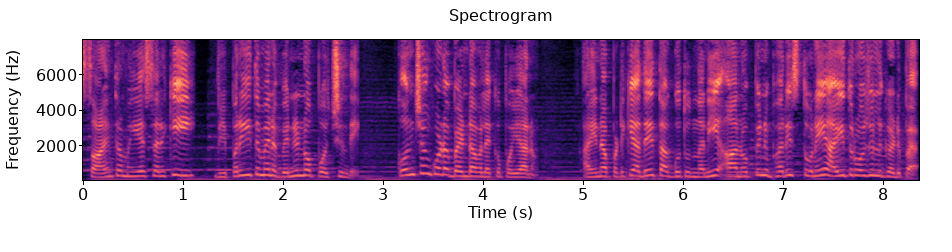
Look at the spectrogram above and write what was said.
సాయంత్రం అయ్యేసరికి విపరీతమైన వెన్నునొప్పి వచ్చింది కొంచెం కూడా బెండ్ అవ్వలేకపోయాను. అయినప్పటికీ అదే తగ్గుతుందని ఆ నొప్పిని భరిస్తూనే ఐదు రోజులు గడిపా.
